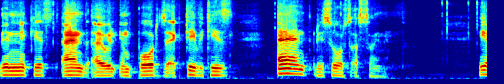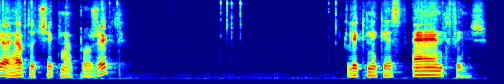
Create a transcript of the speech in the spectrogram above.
then next and I will import the activities and resource assignment. Here I have to check my project. Click next and finish.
